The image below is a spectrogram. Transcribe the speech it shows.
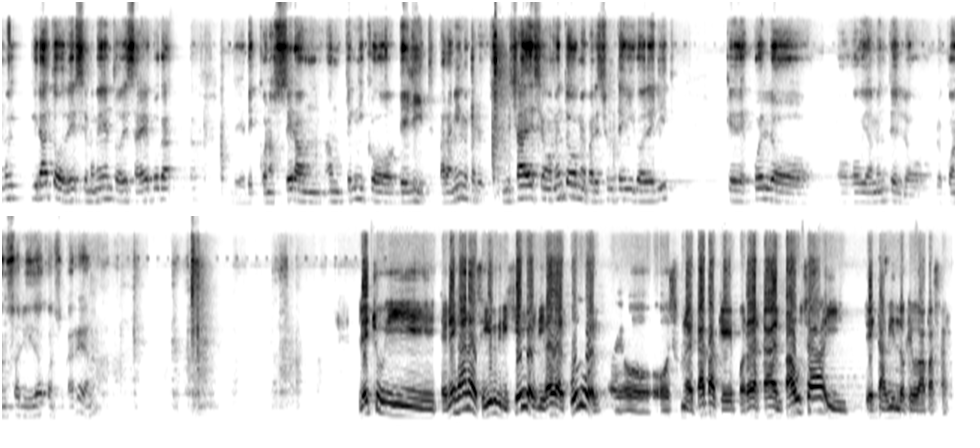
muy grato de ese momento, de esa época, de, conocer a un, técnico de élite. Para mí, ya de ese momento me pareció un técnico de élite que después lo, obviamente lo, lo consolidó con su carrera, ¿no? Lechu, ¿y tenés ganas de seguir dirigiendo ligado al fútbol? ¿O, es una etapa que por ahora está en pausa y estás viendo qué va a pasar?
